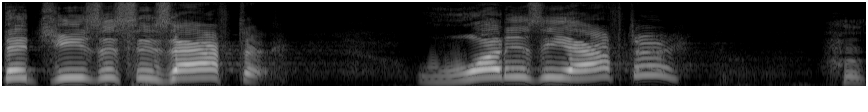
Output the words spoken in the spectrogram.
that Jesus is after. What is he after?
